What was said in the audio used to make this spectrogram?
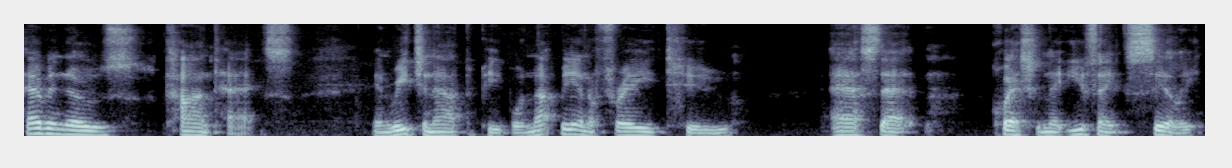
having those contacts and reaching out to people not being afraid to ask that question that you think silly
